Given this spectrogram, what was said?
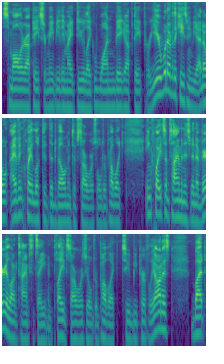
smaller updates or maybe they might do like one big update per year whatever the case may be. I don't i haven't quite looked at the development of star wars old republic in quite some time and it's been a very long time since i even played star wars old republic to be perfectly honest. But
